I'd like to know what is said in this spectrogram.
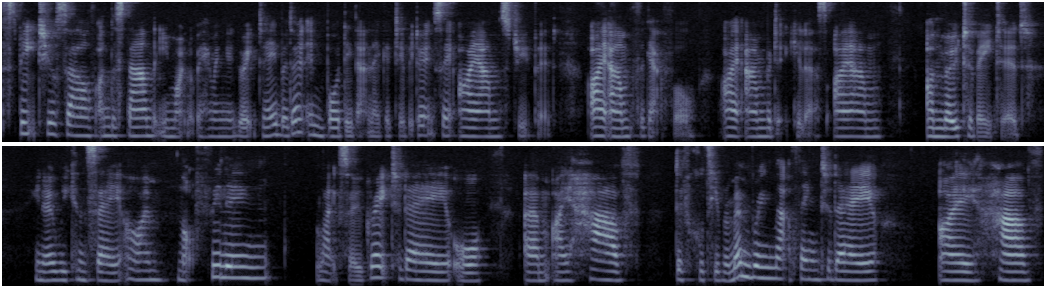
speak to yourself, understand that you might not be having a great day, but don't embody that negativity. Don't say, I am stupid, I am forgetful, I am ridiculous, I am unmotivated. You know, we can say, Oh, I'm not feeling like so great today, or um, I have difficulty remembering that thing today, I have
